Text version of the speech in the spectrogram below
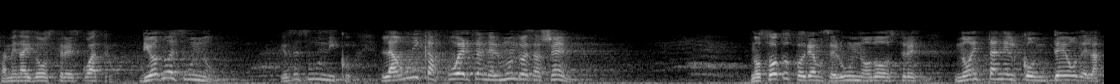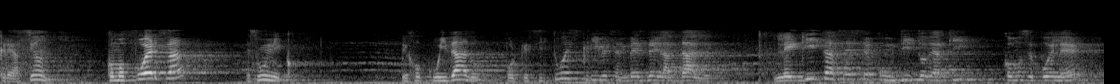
también hay dos, tres, cuatro. Dios no es uno, Dios es único. La única fuerza en el mundo es Hashem. Nosotros podríamos ser uno, dos, tres. No está en el conteo de la creación. Como fuerza es único. Dijo, cuidado, porque si tú escribes en vez de la dale, le quitas este puntito de aquí, ¿cómo se puede leer?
